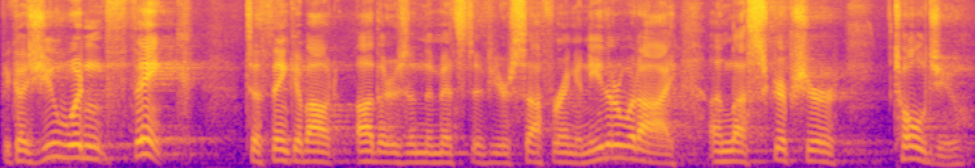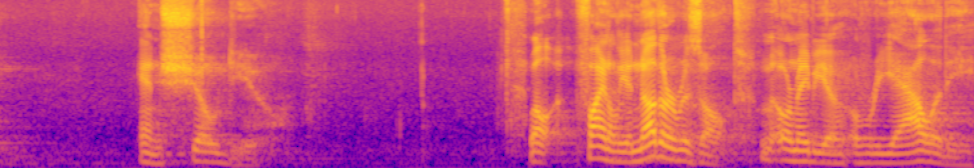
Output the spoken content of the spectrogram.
because you wouldn't think to think about others in the midst of your suffering, and neither would I unless Scripture told you and showed you. Well, finally, another result, or maybe a, a reality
